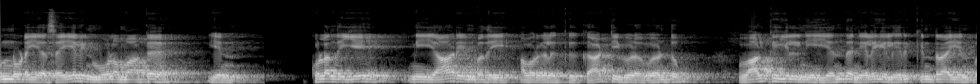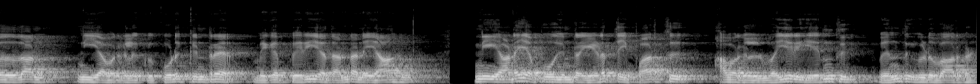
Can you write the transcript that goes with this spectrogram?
உன்னுடைய செயலின் மூலமாக என் குழந்தையே நீ யார் என்பதை அவர்களுக்கு காட்டிவிட வேண்டும். வாழ்க்கையில் நீ எந்த நிலையில் இருக்கின்றாய் என்பதுதான் நீ அவர்களுக்கு கொடுக்கின்ற மிகப்பெரிய தண்டனையாகும். நீ அடையப் போகின்ற இடத்தை பார்த்து அவர்கள் வயிறு எரிந்து வெந்து விடுவார்கள்.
